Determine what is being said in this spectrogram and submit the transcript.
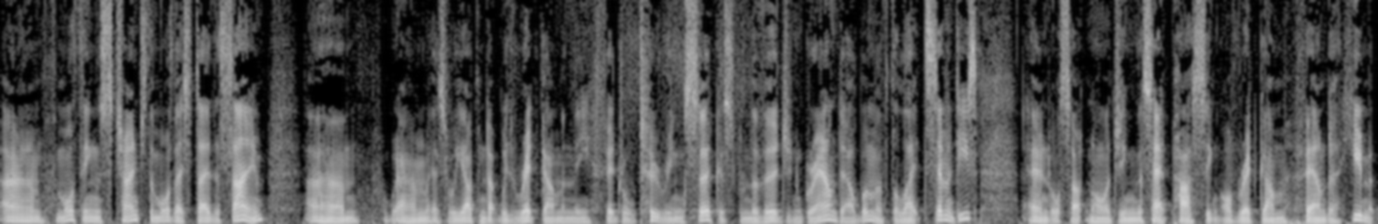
Um, the more things change, the more they stay the same. Um, um, as we opened up with Redgum and the Federal Two Ring Circus from the Virgin Ground album of the late 70s, and also acknowledging the sad passing of Redgum founder Hugh, Mc,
